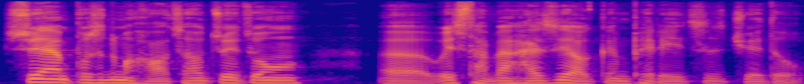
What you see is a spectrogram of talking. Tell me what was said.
虽然不是那么好抄，最终呃维斯塔潘还是要跟佩雷兹决斗。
